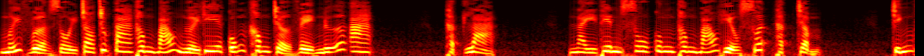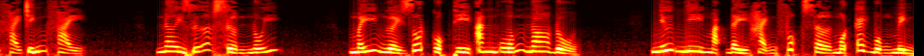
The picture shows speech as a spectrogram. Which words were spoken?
mới vừa rồi cho chúng ta thông báo người kia cũng không trở về nữa a, thật là, này thiên su cung thông báo hiệu suất thật chậm, chính phải chính phải, nơi giữa sườn núi, mấy người rốt cuộc thì ăn uống no đủ, nhứ nhi mặt đầy hạnh phúc sờ một cái bụng mình,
